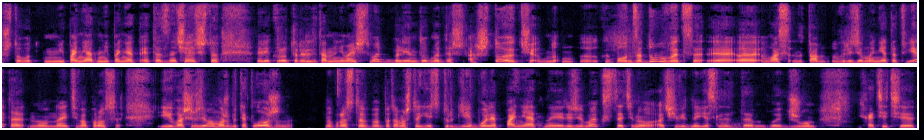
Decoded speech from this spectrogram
что вот непонятно, непонятно. Это означает, что рекрутер или там нанимающий смотрит, блин, думает, да а что, ну, как бы он задумывается, э, э, у вас там в резюме нет ответа ну, на эти вопросы, и ваше резюме может быть отложено. Ну, просто потому что есть другие, более понятные резюме, кстати. Ну, очевидно, если там, вы джун и хотите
